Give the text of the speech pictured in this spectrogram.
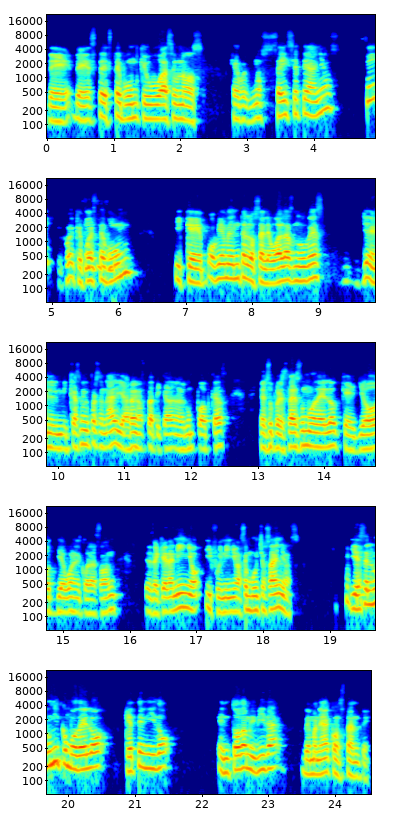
de, de, este, este boom que hubo hace unos, ¿qué, unos 6, 7 años. Sí. Que fue, que fue sí, este sí, boom. Y que obviamente los elevó a las nubes. En mi caso muy personal, ya lo hemos platicado en algún podcast, el Superstar es un modelo que yo llevo en el corazón desde que era niño y fui niño hace muchos años. Y es el único modelo que he tenido en toda mi vida de manera constante.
